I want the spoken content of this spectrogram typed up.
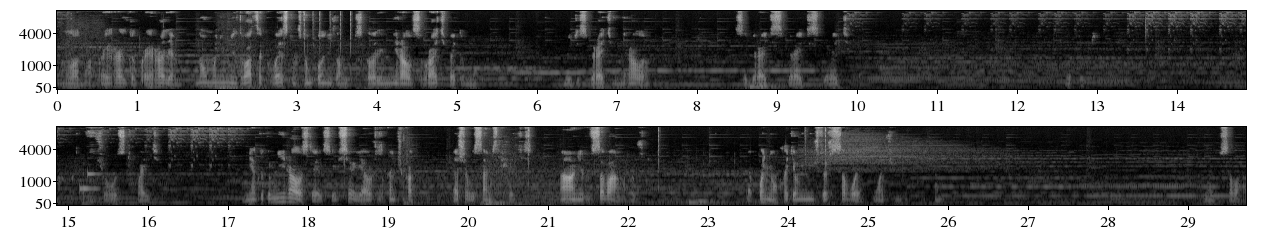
Ну ладно, проиграли то проиграли. Но мы не умеем 20 квест, потому что помню, там сказали минералы собрать, поэтому люди собирайте минералы. Собирайте, собирайте, собирайте. Чего вы выступаете? У меня только минералы остается, и все, я уже закончу как. Дальше вы сами сражаетесь. А, у тут сова. Просто. Я понял, он хотел уничтожить совой. Очень. Ну, сова.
